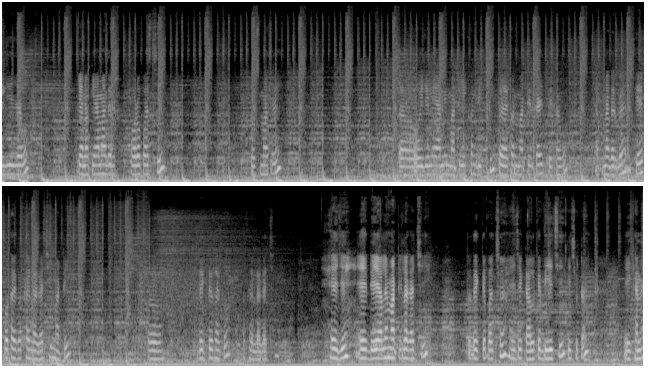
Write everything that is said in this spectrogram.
এগিয়ে যাব। কেন কি আমাদের পরব আসছে পৌষ মাসে তা ওই জন্য আমি মাটি এখন দিচ্ছি, তো এখন মাটির কাজ দেখাবো। আপনাদেরকে কোথায় কোথায় লাগাচ্ছি মাটি। তো দেখতে থাকো কোথায় লাগাচ্ছি। এই যে, এই দেয়ালে মাটি লাগাচ্ছি। তো দেখতে পাচ্ছ, এই যে কালকে দিয়েছি কিছুটা, এইখানে।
